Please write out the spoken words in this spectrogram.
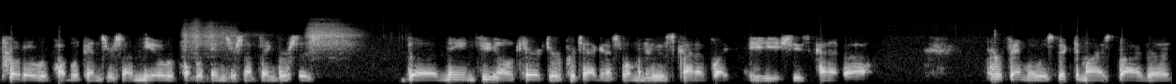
proto Republicans or neo Republicans or something versus the main female character protagonist woman who's kind of like the she's kind of a her family was victimized by the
